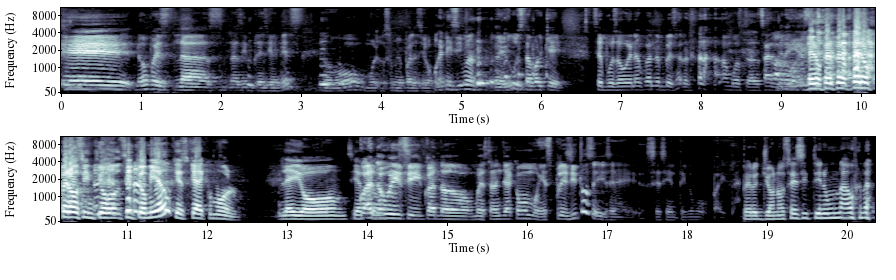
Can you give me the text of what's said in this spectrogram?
Eh, no, pues las, las impresiones, no, sea, me pareció buenísima. Me gusta porque se puso buena cuando empezaron a mostrar sangre. eso. Pero, pero, pero, pero, pero sintió, sintió miedo, que es que como le dio cierto... Cuando, uy, sí, cuando muestran ya como muy explícitos, sí, se, se siente como baila. Pero yo no sé si tiene una, una,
